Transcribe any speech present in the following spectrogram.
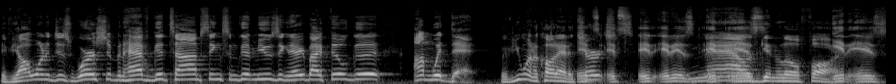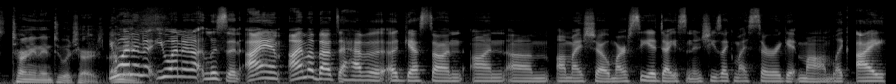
If y'all want to just worship and have a good time, sing some good music, and everybody feel good, I'm with that. But if you want to call that a church, it's it, it is now it it's getting a little far. It is turning into a church. You want to know? You want to know? Listen, I am. I'm about to have a, a guest on on um on my show, Marcia Dyson, and she's like my surrogate mom. Like I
